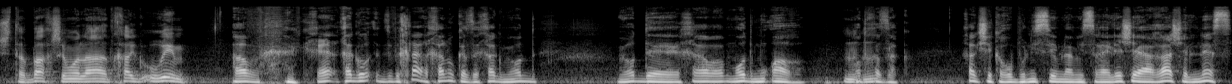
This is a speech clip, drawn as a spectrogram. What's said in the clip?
השתבח שמו לעד, חג אורים. הרב, חג, זה בכלל, חנוכה זה חג מאוד, מאוד, אה, מאוד מואר, מאוד חזק. חג שקראו בו ניסים לעם ישראל. יש הערה של נס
